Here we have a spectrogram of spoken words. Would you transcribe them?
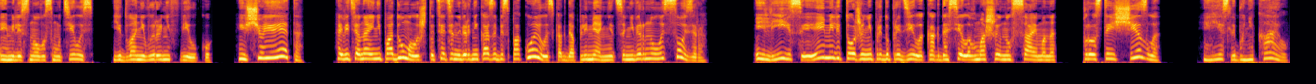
Эмили снова смутилась, едва не выронив вилку. «Еще и это! А ведь она и не подумала, что тетя наверняка забеспокоилась, когда племянница не вернулась с озера. И Лис, и Эмили тоже не предупредила, когда села в машину Саймона. Просто исчезла. И если бы не Кайл...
